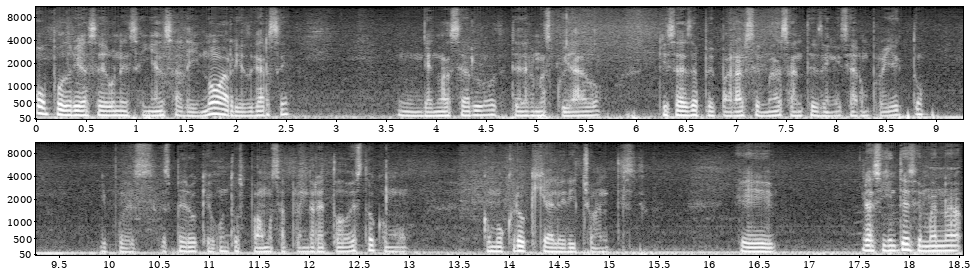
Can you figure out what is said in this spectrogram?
o podría ser una enseñanza de no arriesgarse, de no hacerlo, de tener más cuidado, quizás de prepararse más antes de iniciar un proyecto y pues espero que juntos podamos aprender de todo esto como, como creo que ya le he dicho antes. Eh, la siguiente semana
